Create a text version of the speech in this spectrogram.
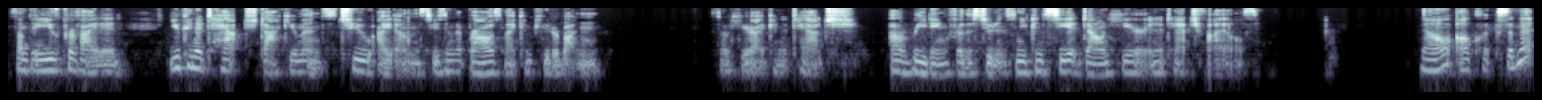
something you've provided, you can attach documents to items using the Browse My Computer button. So here I can attach a reading for the students, and you can see it down here in Attach Files. Now I'll click Submit.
